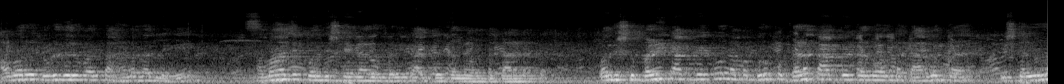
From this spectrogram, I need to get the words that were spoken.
ಅವರು ದುಡಿದಿರುವಂಥ ಹಣದಲ್ಲಿ ಸಮಾಜಕ್ಕೆ ಒಂದಿಷ್ಟು ಏನಾದರೂ ಬಳಿಕಾಗಬೇಕನ್ನುವಂಥ ಕಾರಣಕ್ಕೆ. ಒಂದಿಷ್ಟು ಬಳಿಕಾಗಬೇಕು ನಮ್ಮ ಗ್ರೂಪ್ ಬೆಳಕಾಗಬೇಕು ಅನ್ನುವಂಥ ಕಾರಣಕ್ಕೆ ಇಷ್ಟೆಲ್ಲ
